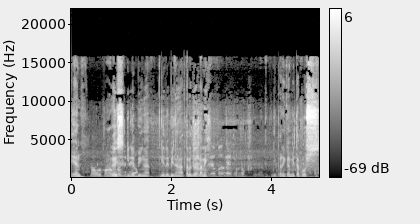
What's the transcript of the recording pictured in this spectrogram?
Ayan, mga guys, ginabi, nga, ginabi na nga talaga kami. Hindi pa rin kami tapos.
